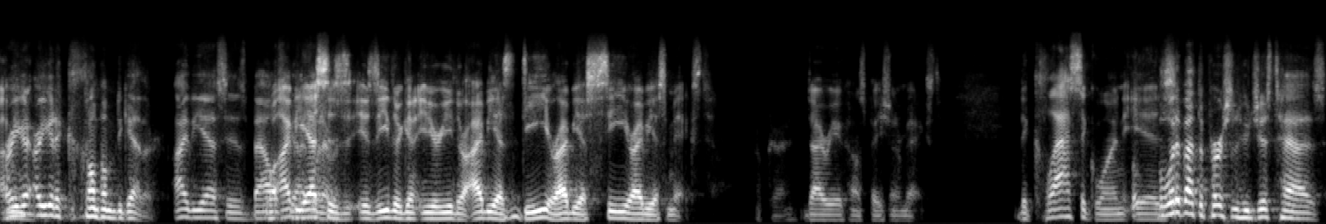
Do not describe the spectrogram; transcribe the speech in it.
I are you mean, gonna- are you going to clump them together? IBS is bowel. well, IBS whatever. is, is either going to, you're either IBS D or IBS C or IBS mixed. okay. Diarrhea, constipation, or mixed. The classic one But- is But what about the person who just has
